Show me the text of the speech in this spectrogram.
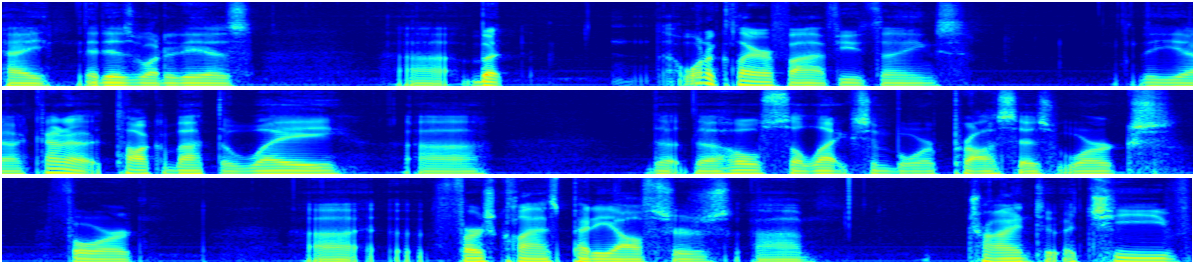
hey, it is what it is. Uh, but I want to clarify a few things. The uh, kind of talk about the way uh, the the whole selection board process works for uh, first class petty officers trying to achieve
